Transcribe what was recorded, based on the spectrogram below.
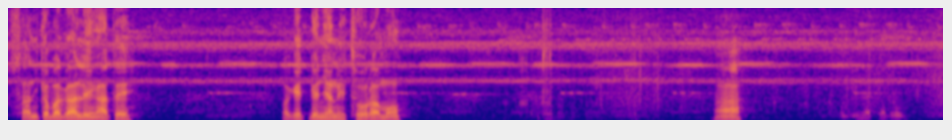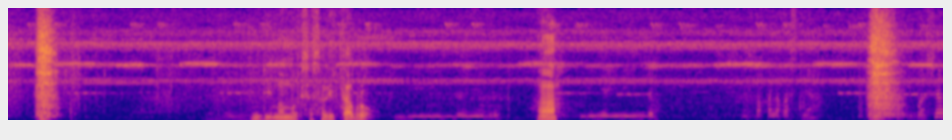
Saan ka ba galing ate? Bakit ganyan hitsura mo? Ha? Mag-ingat ka bro. Hindi man magsasalita bro. Ha? Hindi niya iniinda. Napakalakas niya. Iba siya.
